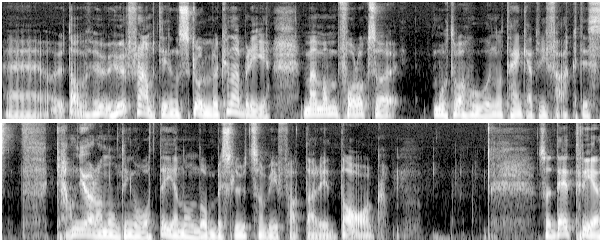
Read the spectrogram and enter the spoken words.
Eh, utav hur, hur framtiden skulle kunna bli. Men man får också motivation att tänka att vi faktiskt kan göra någonting åt det genom de beslut som vi fattar idag. Så det är tre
